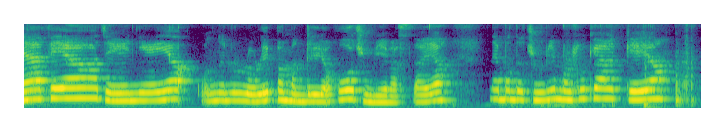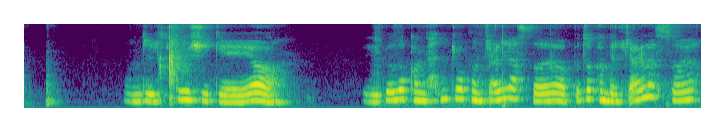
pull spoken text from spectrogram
안녕하세요. 제인이에요. 오늘은 롤리팝 만들려고 준비해봤어요. 네, 먼저 준비물 소개할게요. 먼저 이쑤시개예요. 이 뾰족한 한쪽은 잘렸어요. 뾰족한 데를 잘랐어요.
